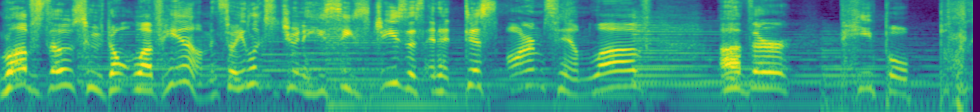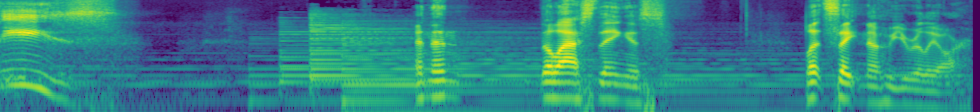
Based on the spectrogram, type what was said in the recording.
loves those who don't love him. And so he looks at you and he sees Jesus and it disarms him. Love other people, please. And then the last thing is let Satan know who you really are.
